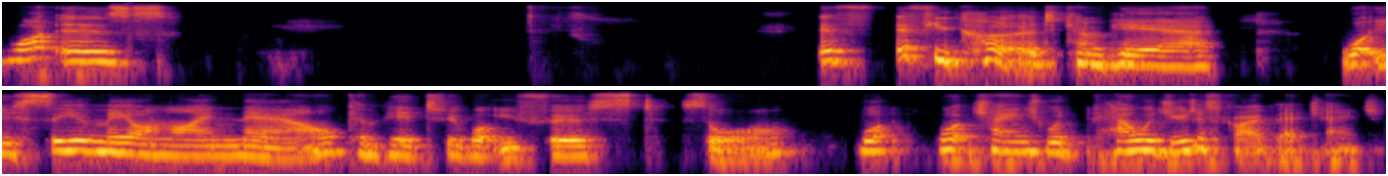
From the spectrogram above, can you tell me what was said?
what is if if you could compare what you see of me online now compared to what you first saw what what change would how would you describe that change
